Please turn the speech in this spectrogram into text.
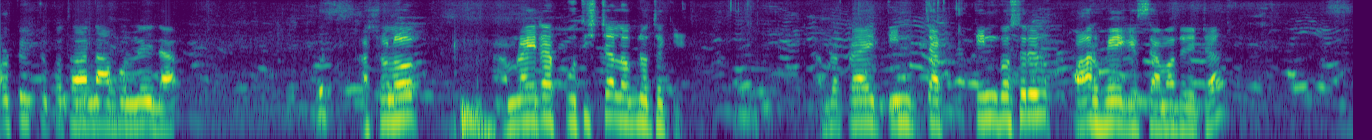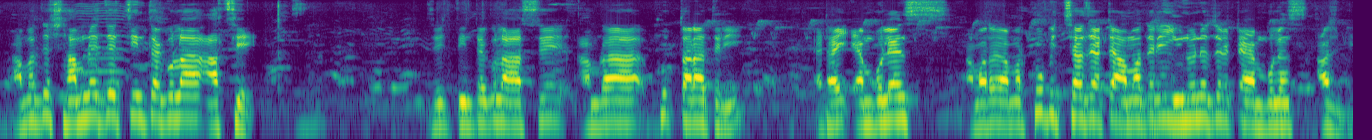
অল্প একটু কথা না বললেই না। আসলে আমরা এটা প্রতিষ্ঠা লগ্ন থেকে। আমরা প্রায় তিন, চার, তিন বছরের পার হয়ে গেছে আমাদের এটা। আমাদের সামনে যে চিন্তাগুলো আছে যে চিন্তাগুলো আছে, আমরা খুব তাড়াতাড়ি একটা অ্যাম্বুলেন্স আমার আমার খুব ইচ্ছা যে একটা আমাদের এই ইউনিয়নের জন্য একটা অ্যাম্বুলেন্স আসবে।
